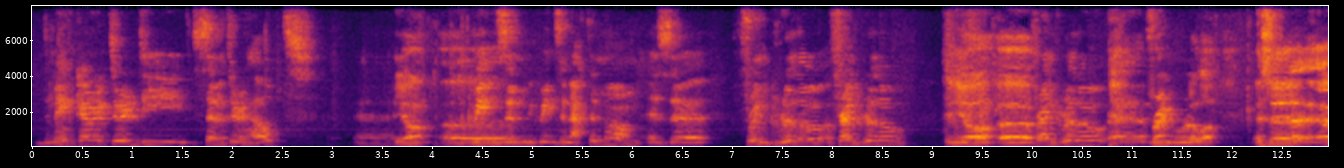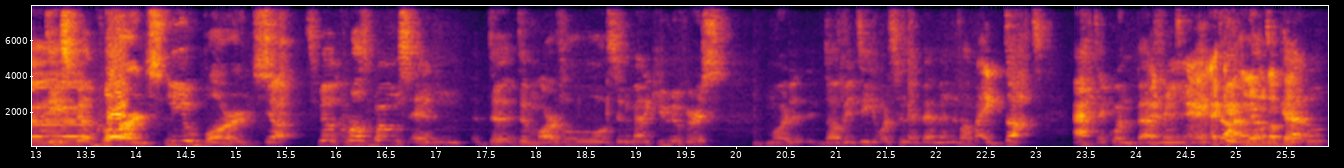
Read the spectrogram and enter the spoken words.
de main character die Senator helpt. Eh, Ja, ik, weet eh, zijn, ik weet zijn echte naam, is eh, Frank Grillo. eh, Frank Grillo. ja, eh, Frank Grillo. eh, Frank Gorilla. Is eh eh, Barnes, Leo Barnes. ja, speelt Crossbones in de, de Marvel Cinematic Universe. Maar daar weet hij waarschijnlijk bij minder van. Maar ik dacht echt, ik word baffled. eh, ik ik dacht dat naar kerel...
